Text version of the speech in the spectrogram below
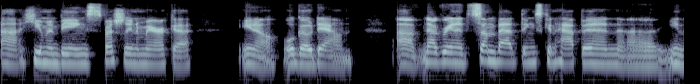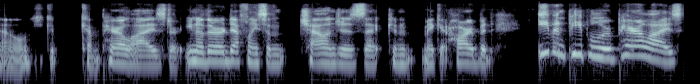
uh, human beings, especially in America, you know, will go down. Um, now, granted, some bad things can happen. Uh, you know, you could become paralyzed, or you know, there are definitely some challenges that can make it hard. But even people who are paralyzed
